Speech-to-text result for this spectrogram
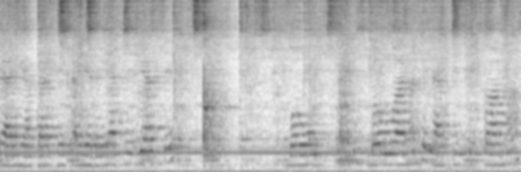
ડાળિયા પાસે કાંઈ રહ્યા થઈ ગયા છે. બહુ બહુ વાર નથી લાગતી શેકવામાં.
